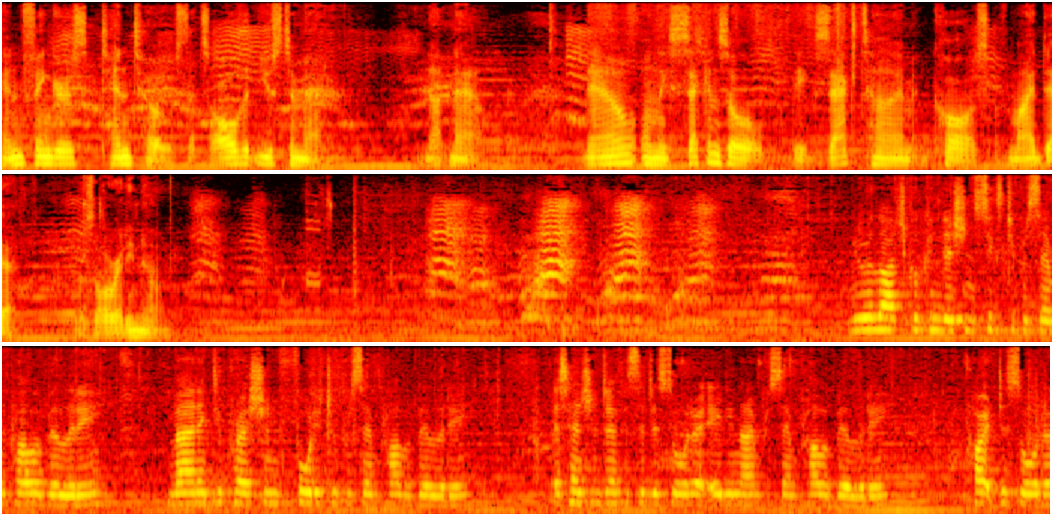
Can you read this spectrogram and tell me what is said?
Ten fingers, ten toes, that's all that used to matter. Not now. Now, only seconds old, the exact time and cause of my death was already known. Neurological condition, 60% probability. Manic depression, 42% probability. Attention deficit disorder, 89% probability. Heart disorder,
